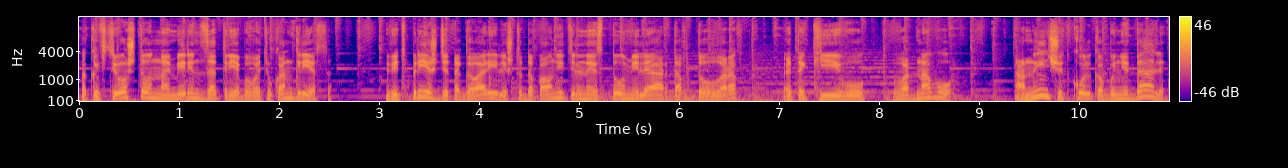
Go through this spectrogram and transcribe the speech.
Как и все, что он намерен затребовать у Конгресса. Ведь прежде-то говорили, что дополнительные 100 миллиардов долларов – это Киеву в одного. А нынче, сколько бы ни дали,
